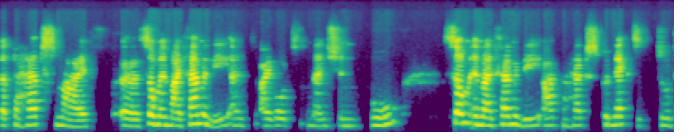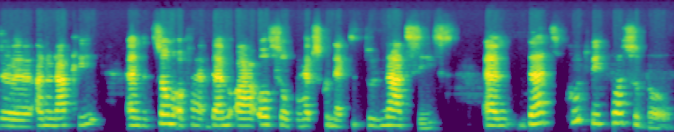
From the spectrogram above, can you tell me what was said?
that perhaps my uh, some in my family, and I won't mention who, some in my family are perhaps connected to the Anunnaki, and some of them are also perhaps connected to the Nazis. And that could be possible,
